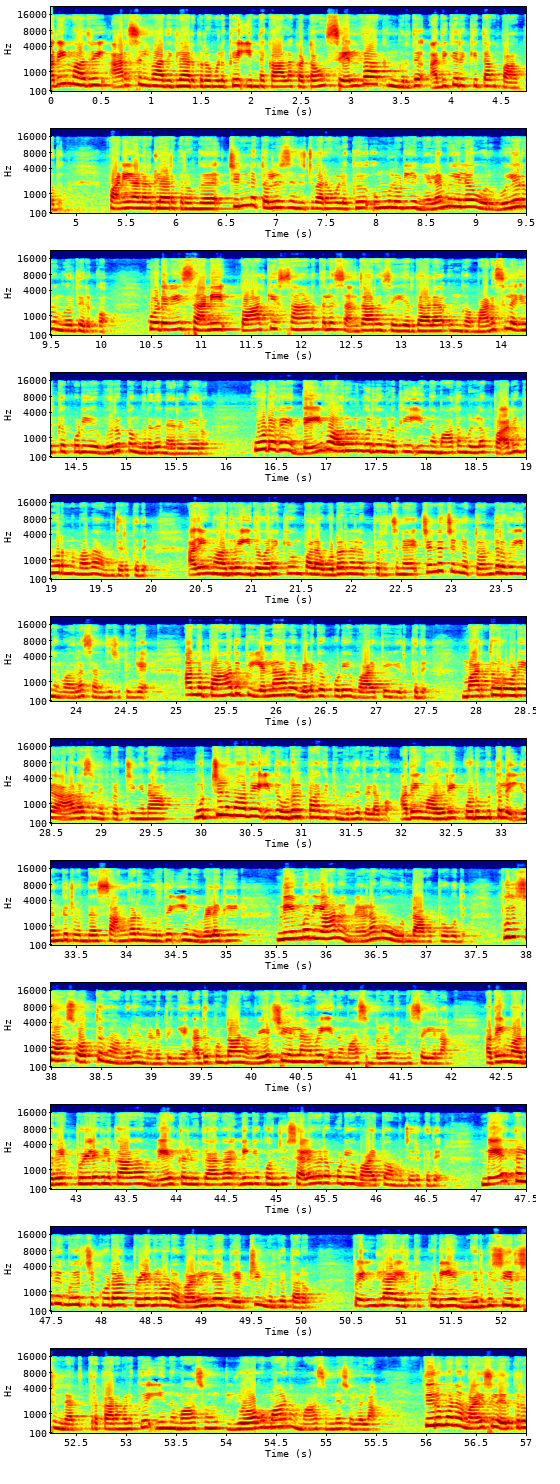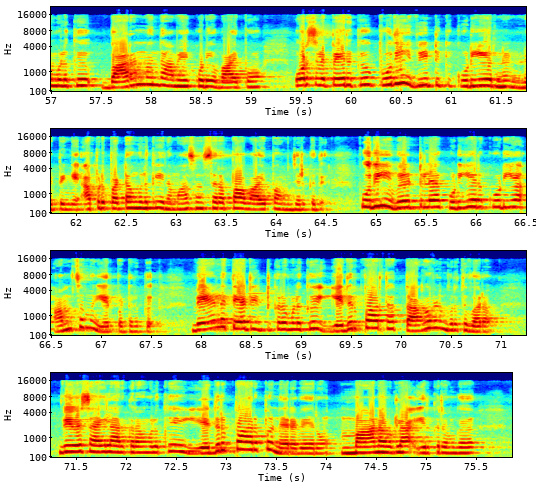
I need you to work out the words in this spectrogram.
அதே மாதிரி அரசியல்வாதிகளாக இருக்கிறவங்களுக்கு இந்த காலகட்டம் செல்வாக்குங்கிறது அதிகரிக்க தான் பார்க்குது. பணியாளர்களாக இருக்கிறவங்க சின்ன தொழில் செஞ்சுட்டு வரவங்களுக்கு உங்களுடைய நிலைமையில் ஒரு உயர்வுங்கிறது இருக்கும். கூடவே சனி பாகிஸ்தானத்தில் சஞ்சாரம் செய்கிறதால உங்கள் மனசில் இருக்கக்கூடிய விருப்பங்கிறது நிறைவேறும். கூடவே தெய்வ அருளுங்கிறது உங்களுக்கு இந்த மாதங்களில் பரிபூர்ணமாகவே அமைஞ்சிருக்குது. அதே மாதிரி இது வரைக்கும் பல உடல்நல பிரச்சனை சின்ன சின்ன தொந்தரவு இந்த மாதிரிலாம் சந்திச்சிருப்பீங்க. அந்த பாதிப்பு எல்லாமே விலகக்கூடிய வாய்ப்பு இருக்குது. மருத்துவருடைய ஆலோசனை பெற்றீங்கன்னா முற்றிலுமாகவே இந்த உடல் பாதிப்புங்கிறது விலகும். அதே மாதிரி குடும்பத்தில் இருந்துட்டு வந்த சங்கடங்கிறது இனி விலகி நிம்மதியான நிலமும் உண்டாக போகுது. புதுசாக சொத்து வாங்கணும்னு நினைப்பீங்க. அதுக்குண்டான முயற்சி எல்லாமே இந்த மாதங்களில் நீங்கள் செய்யலாம். அதே மாதிரி பிள்ளைகளுக்காக மேற்கல்விக்காக நீங்கள் கொஞ்சம் செலவிடக்கூடிய வாய்ப்பு அமைஞ்சிருக்குது. மேற்கல்வி முயற்சி கூட பிள்ளைகளோட வழியில் வெற்றிங்கிறது தரும். பெண்களாக இருக்கக்கூடிய மிருகசீரிஷம் நட்சத்திரக்காரங்களுக்கு இந்த மாதம் யோகமான மாதம்னே சொல்லலாம். திருமண வயசில் இருக்கிறவங்களுக்கு வரன் வந்து அமையக்கூடிய வாய்ப்பும் ஒரு சில பேருக்கு புதிய வீட்டுக்கு குடியேறணும்னு நினைப்பீங்க. அப்படிப்பட்டவங்களுக்கு இந்த மாதம் சிறப்பாக வாய்ப்பு அமைஞ்சிருக்குது. புதிய வீட்டில் குடியேறக்கூடிய அம்சமும் ஏற்பட்டிருக்கு. வேலை தேடிட்டு இருக்கிறவங்களுக்கு எதிர்பார்த்த தகவலுங்கிறது வரும். விவசாயிகளாக இருக்கிறவங்களுக்கு எதிர்பார்ப்பு நிறைவேறும். மாணவர்களாக இருக்கிறவங்க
